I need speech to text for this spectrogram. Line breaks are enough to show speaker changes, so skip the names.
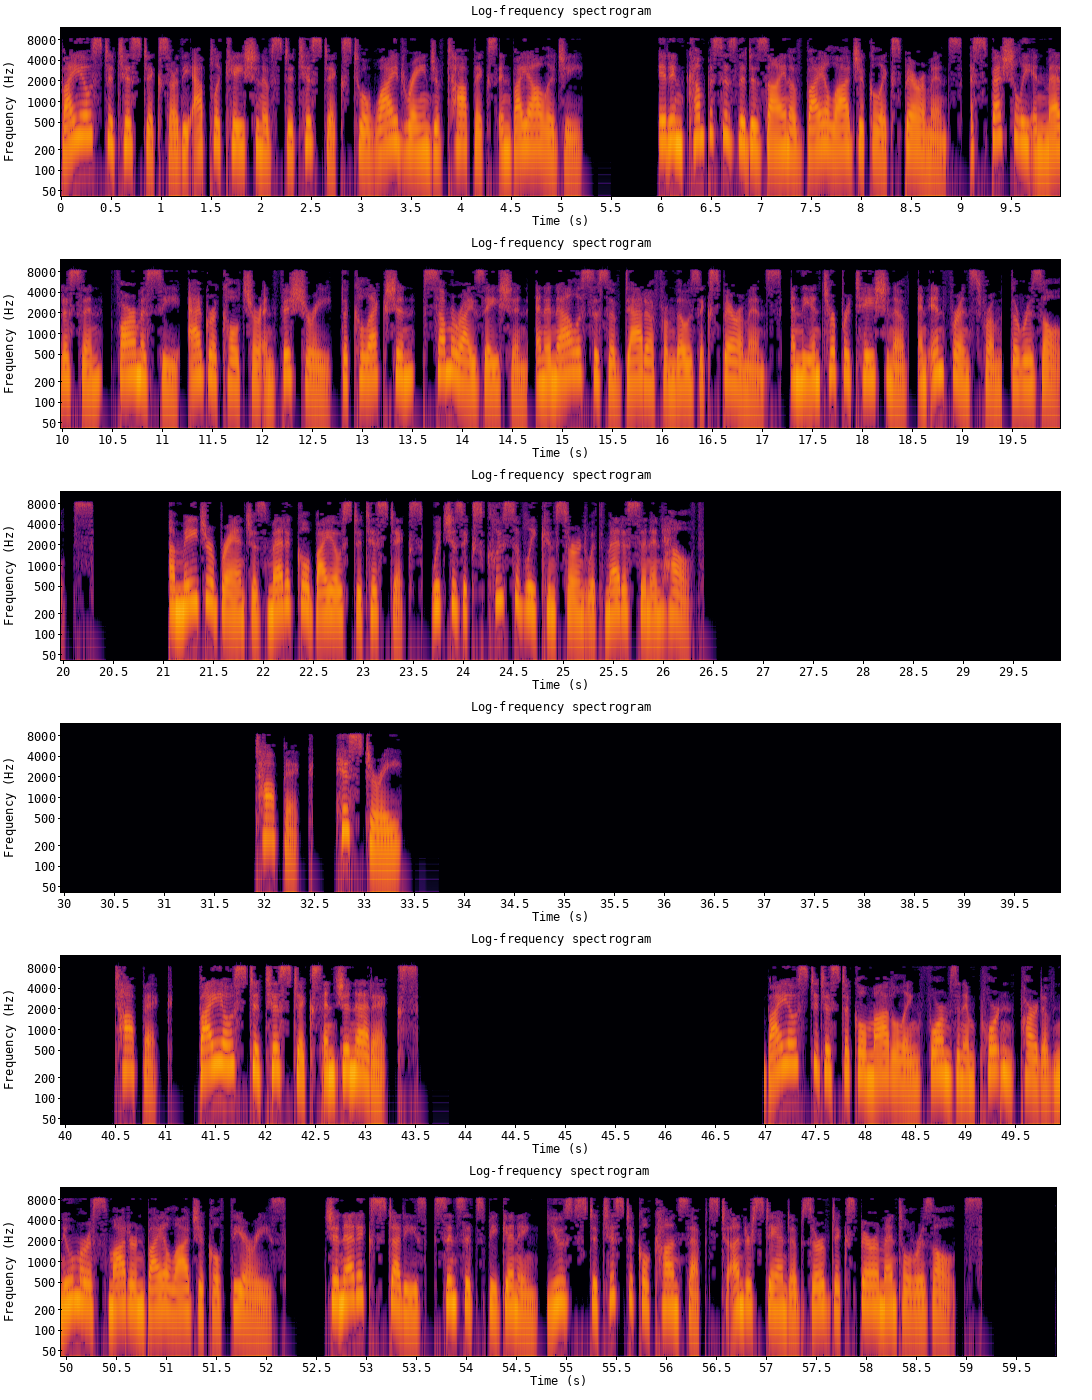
biostatistics are the application of statistics to a wide range of topics in biology. It encompasses the design of biological experiments, especially in medicine, pharmacy, agriculture and fishery, the collection, summarization, and analysis of data from those experiments, and the interpretation of, and inference from, the results. A major branch is medical biostatistics, which is exclusively concerned with medicine and health. Topic. History Topic: Biostatistics and genetics. Biostatistical modeling forms an important part of numerous modern biological theories. Genetics studies, since its beginning, used statistical concepts to understand observed experimental results.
